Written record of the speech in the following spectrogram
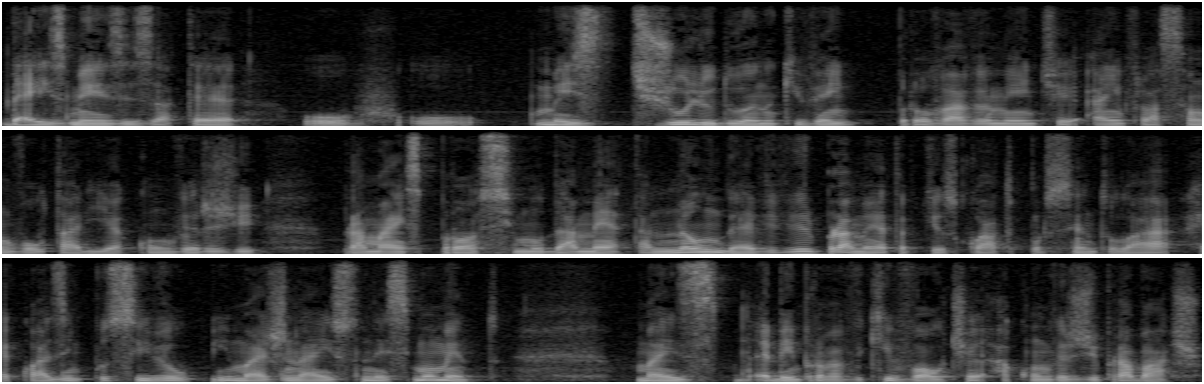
10 meses até o, o mês de julho do ano que vem, provavelmente a inflação voltaria a convergir para mais próximo da meta. Não deve vir para a meta, porque os 4% lá é quase impossível imaginar isso nesse momento. Mas é bem provável que volte a convergir para baixo.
